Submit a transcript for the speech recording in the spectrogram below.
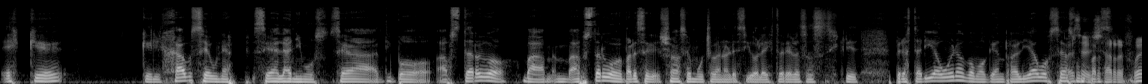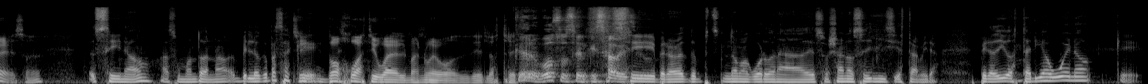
es que, que el hub sea, una, sea el Animus, sea tipo Abstergo. Va, Abstergo me parece que yo hace mucho que no le sigo la historia de los Assassin's Creed, pero estaría bueno como que en realidad vos seas Parece un que ya refue eso. ¿eh? Sí, ¿no? Hace un montón, ¿no? Lo que pasa es Sí, que... vos jugaste igual el más nuevo de los tres. Claro, vos sos el que sabe. Sí, pero ahora te- no me acuerdo nada de eso, ya no sé ni si está, mira. Pero digo, estaría bueno que,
